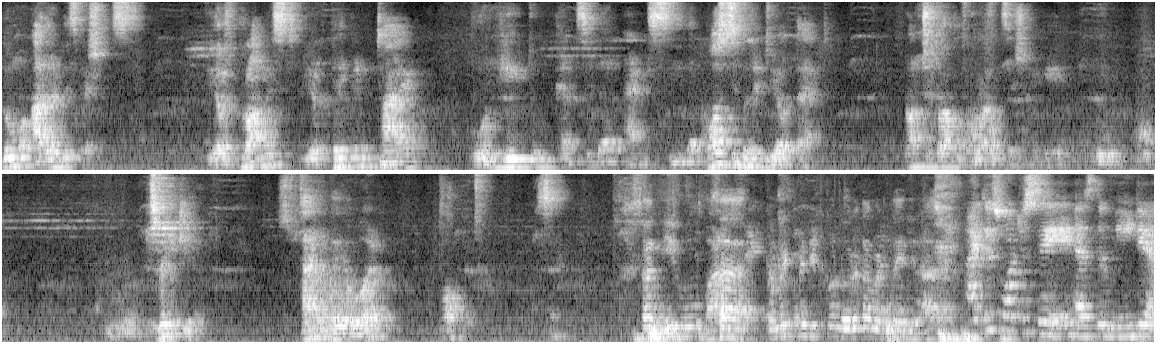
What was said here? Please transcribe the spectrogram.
No other discussions. We have promised, we have taken time only to consider and see the possibility of that, not to talk of compensation again. It's very clear. Stand by your word, walk the talk. Simple. Sir ನೀವು ಬಹಳ ಕಮಿಟ್ಮೆಂಟ್ ಇಟ್ಕೊಂಡು ಹೋರಾಟ ಮಾಡ್ತಾ ಇದ್ದೀರಾ I just want to say, as the media,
